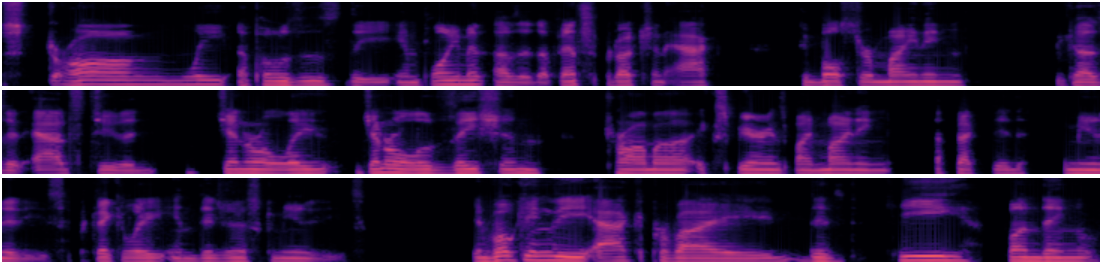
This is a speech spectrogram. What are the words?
strongly opposes the employment of the Defense Production Act to bolster mining because it adds to the generali- generalization trauma experienced by mining affected communities, particularly indigenous communities. Invoking the act provided key funding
